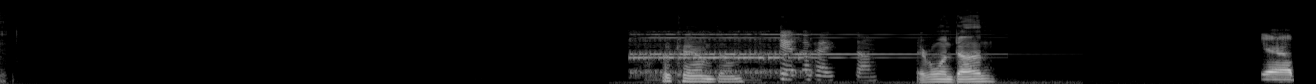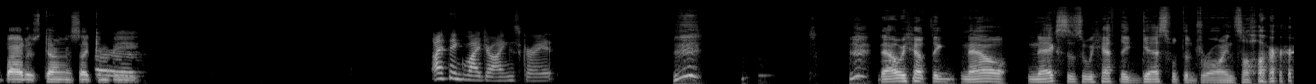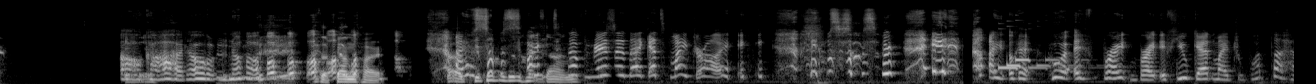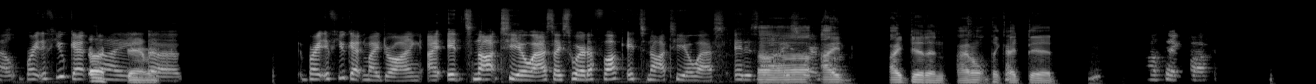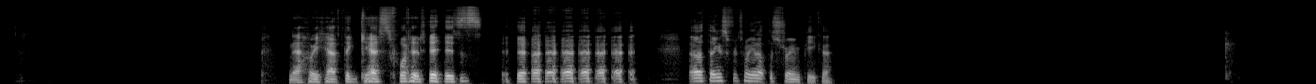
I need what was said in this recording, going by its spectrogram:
Okay, I'm done. Yeah, okay, done. Everyone done? Yeah, about as done as I can be. Er, I think my drawing's great. Now we have to now next is we have to guess what the drawings are. Oh god, oh no. The fun part. Uh, I'm so people didn't sorry to done. the person that gets my drawing. I'm so sorry. I okay. Who if Bright Bright if you get my what the hell Bright if you get God my damn it. uh Bright if you get my drawing I it's not TOS I swear to fuck it's not TOS it is not I Uh, swear to I fuck. I didn't. I don't think I did. oh thank fuck Now we have to guess what it is. Uh, thanks for tweeting out the stream, Pika.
